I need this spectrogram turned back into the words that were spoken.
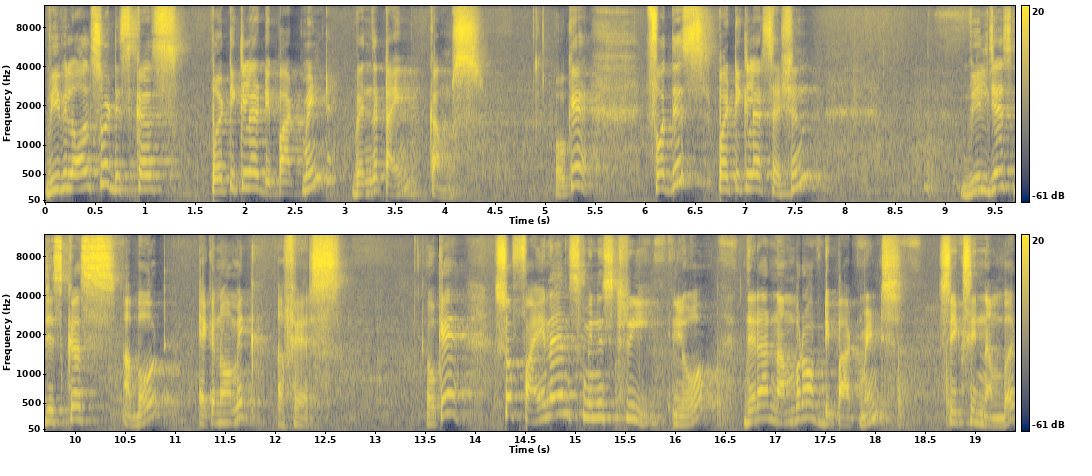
We will also discuss particular department when the time comes. Okay? For this particular session we'll just discuss about economic affairs. Okay? So finance ministry law there are number of departments six in number.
